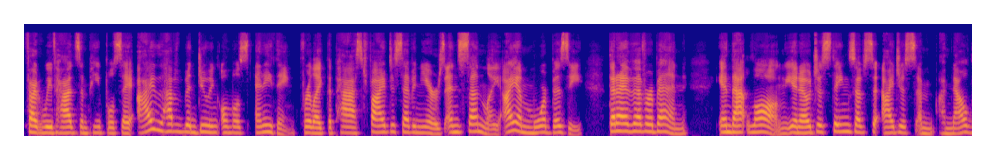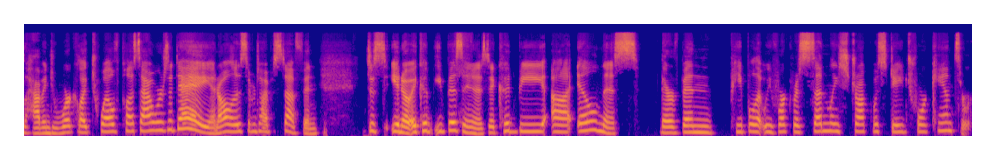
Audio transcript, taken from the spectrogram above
in fact we've had some people say i haven't been doing almost anything for like the past five to seven years and suddenly i am more busy than i've ever been in that long you know just things i've i just i'm, I'm now having to work like 12 plus hours a day and all this different type of stuff and just you know it could be business it could be uh illness there have been people that we've worked with suddenly struck with stage four cancer.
